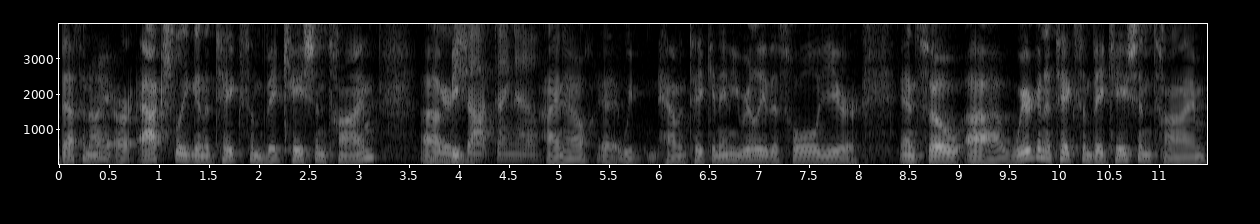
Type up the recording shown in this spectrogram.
Beth and I are actually going to take some vacation time. Uh, You're be- shocked, I know. I know. Uh, we haven't taken any really this whole year. And so uh, we're going to take some vacation time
